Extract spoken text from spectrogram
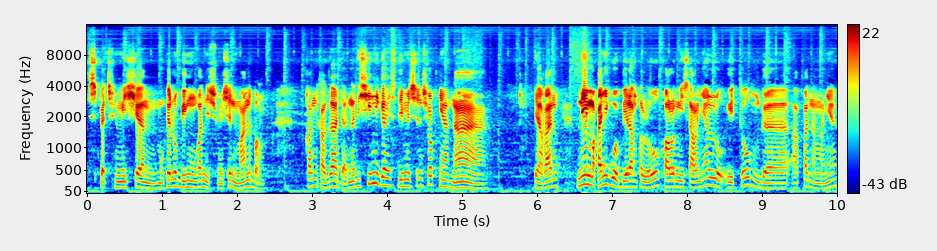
Dispatch mission. Mungkin lo bingung kan dispatch mission mana bang? Kan kagak ada. Nah di sini guys di mission shopnya. Nah ya kan. Ini makanya gue bilang ke lo kalau misalnya lo itu nggak apa namanya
